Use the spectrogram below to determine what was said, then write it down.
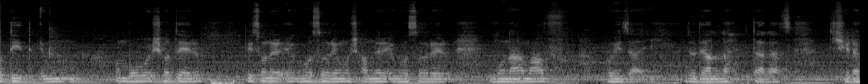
অতীত এবং ভবিষ্যতের পিছনের এক বছর এবং সামনের এক বছরের গুণা মাফ হয়ে যায়, যদি আল্লাহ তালা সেটা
